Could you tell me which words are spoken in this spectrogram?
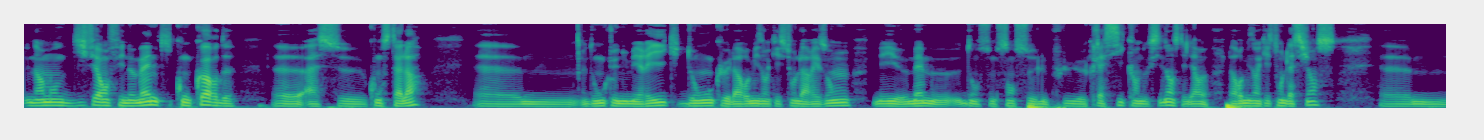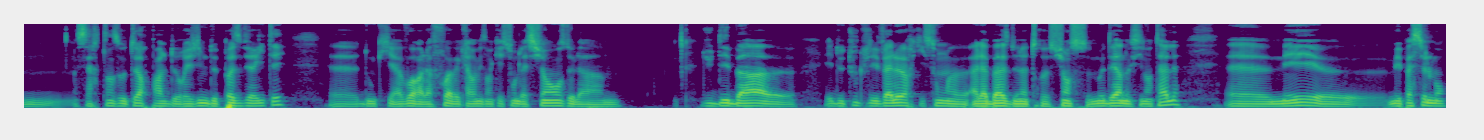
énormément de différents phénomènes qui concordent à ce constat-là. Euh, donc le numérique, donc la remise en question de la raison, mais euh, même dans son sens le plus classique en Occident, c'est-à-dire la remise en question de la science. certains auteurs parlent de régime de post-vérité, donc y a à voir à la fois avec la remise en question de la science, de la, du débat et de toutes les valeurs qui sont à la base de notre science moderne occidentale, mais, mais pas seulement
